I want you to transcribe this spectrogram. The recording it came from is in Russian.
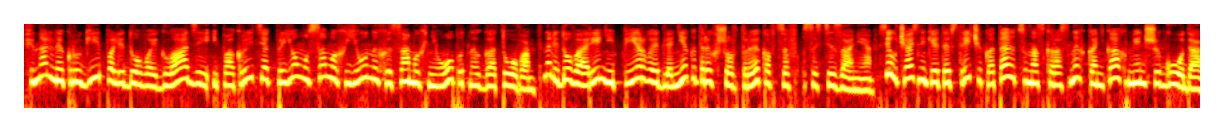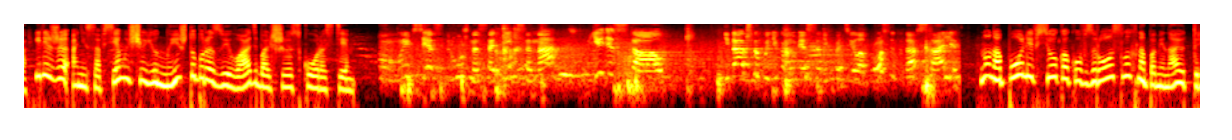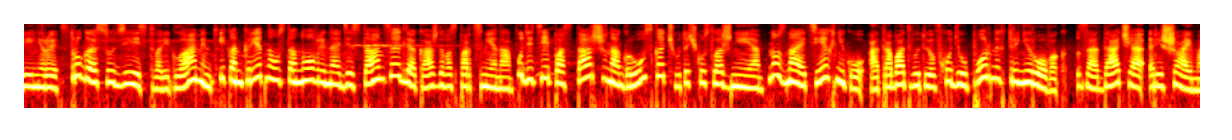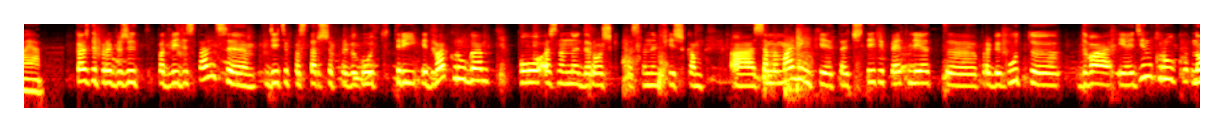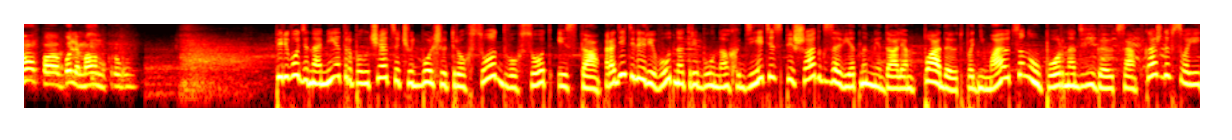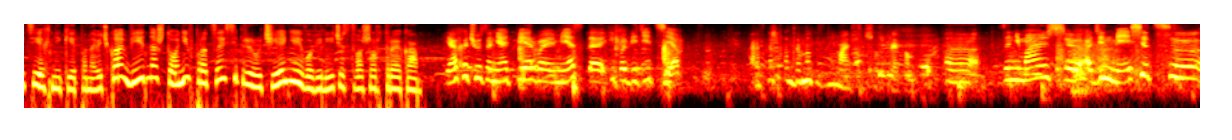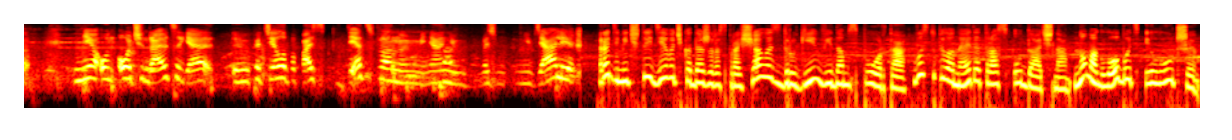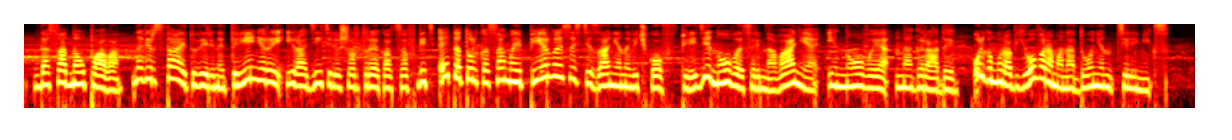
Финальные круги по ледовой глади и покрытие к приему самых юных и самых неопытных готово. На ледовой арене первые для некоторых шорт-трековцев состязания. Все участники этой встречи катаются на скоростных коньках меньше года. Или же они совсем еще юны, чтобы развивать большие скорости. Мы все дружно садимся на пьедестал. Не так, чтобы никому места не хватило, просто туда встали. Но на поле все, как у взрослых, напоминают тренеры. Строгое судейство, регламент и конкретно установленная дистанция для каждого спортсмена. У детей постарше нагрузка чуточку сложнее. Но зная технику, отрабатывают ее в ходе упорных тренировок. Задача решаемая. Каждый пробежит по две дистанции. Дети постарше пробегут три и два круга по основной дорожке, по основным фишкам. А самые маленькие, это 4-5 лет, э, пробегут э, два и один круг, но по более малому кругу. В переводе на метры получается чуть больше 300, 200 и 100. Родители ревут на трибунах, дети спешат к заветным медалям. Падают, поднимаются, но упорно двигаются. Каждый в своей технике. По новичкам видно, что они в процессе приручения его величества шорт-трека. Я хочу занять первое место и победить всех. А расскажи, как давно ты занимаешься шорт-треком? Э, занимаюсь э, один месяц. Мне он очень нравится. Я э, хотела попасть в детство, но меня не, возьм... не взяли. Ради мечты девочка даже распрощалась с другим видом спорта. Выступила на этот раз удачно, но могло быть и лучше. Досадно упала. Наверстает, уверены тренеры и родители шорт-трековцев. Ведь это только самое первое состязание новичков. Впереди новые соревнования и новые награды. Ольга Муравьева, Роман Адонин, Телемикс.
